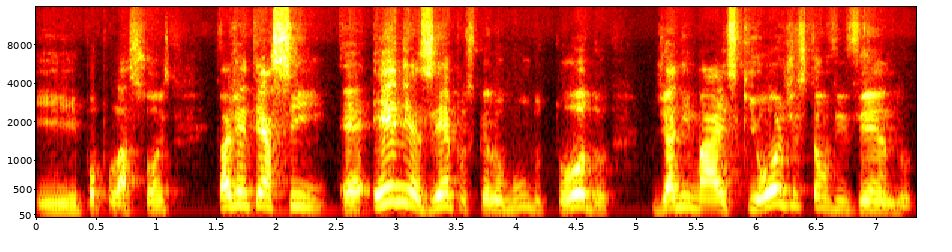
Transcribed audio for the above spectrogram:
e populações. Então a gente tem assim é, n exemplos pelo mundo todo de animais que hoje estão vivendo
